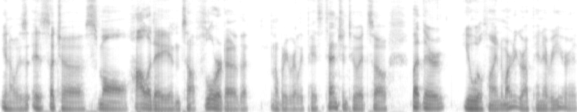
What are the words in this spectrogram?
you know, is is such a small holiday in South Florida that nobody really pays attention to it. So, but there you will find a Mardi Gras pin every year at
